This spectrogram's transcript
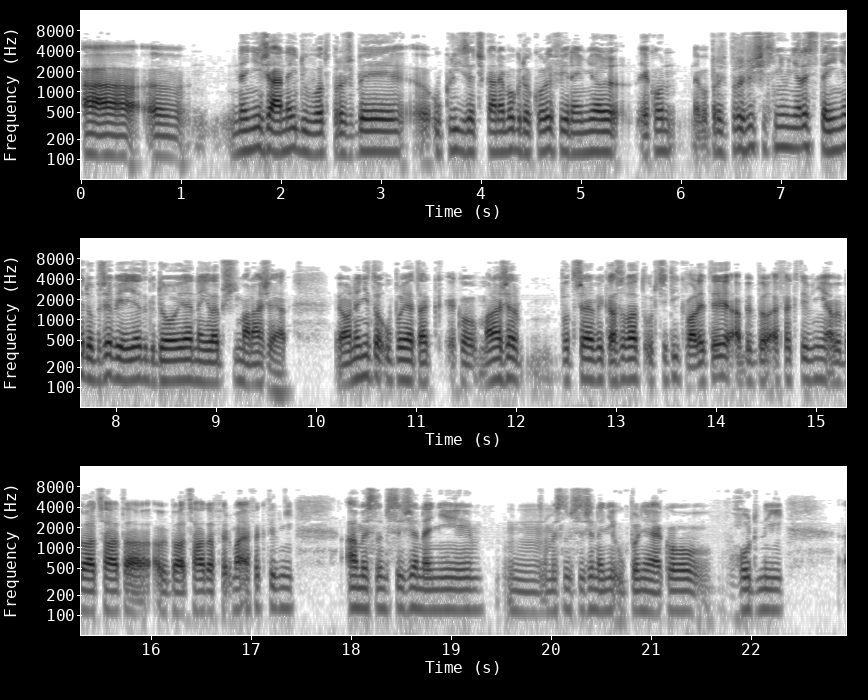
a uh, není žádný důvod, proč by uklízečka nebo kdokoliv jiný měl, jako, nebo proč, proč by všichni měli stejně dobře vědět, kdo je nejlepší manažer. Jo, není to úplně tak, jako manažer potřebuje vykazovat určitý kvality, aby byl efektivní, aby byla celá ta, aby byla celá ta firma efektivní a myslím si, že není, mm, myslím si, že není úplně jako vhodný,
